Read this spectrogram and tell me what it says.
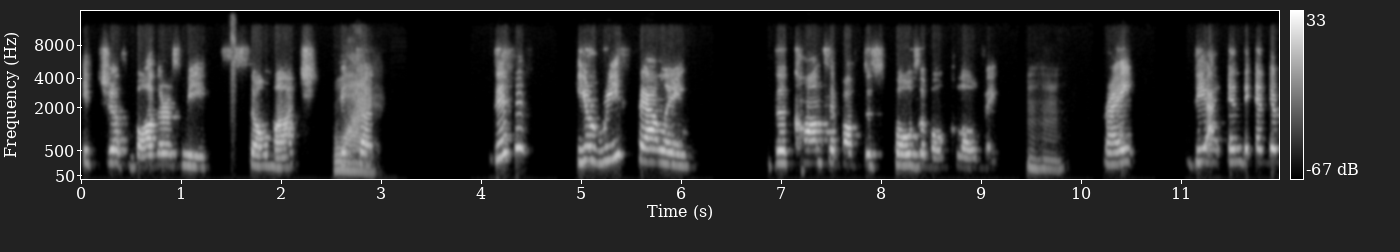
it just bothers me so much Why? because this is you're reselling the concept of disposable clothing. Mm-hmm right? The, and, and they're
